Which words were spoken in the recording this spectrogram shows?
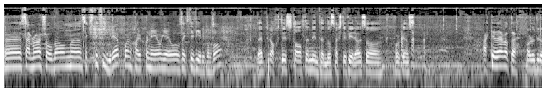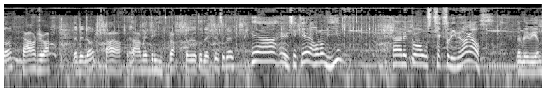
uh, Samurai Showdown eh, 64 på en Hyper Neo Geo 64-konsoll. Det er praktisk talt en Nintendo 64, altså, folkens. Er ikke det, vet du. Har du trua? Jeg har trua. Det blir bra. Ja, ja. Dette her blir dritbra. Skal vi ut og drikke pils i kveld? Ja, er usikker. Jeg har noe vin. Jeg er litt på ost, kjeks og vin i dag, jeg, altså. Det blir vin.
